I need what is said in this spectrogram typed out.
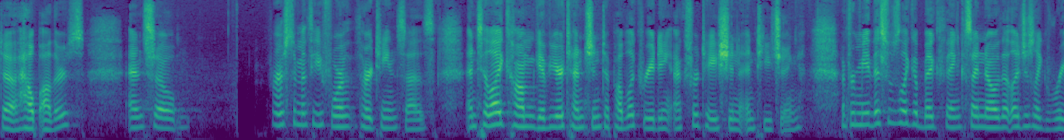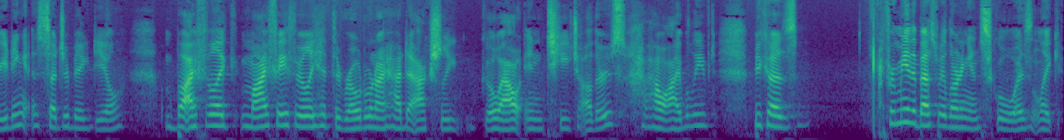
to help others. And so 1 Timothy 4:13 says, "Until I come, give your attention to public reading, exhortation, and teaching." And for me, this was like a big thing because I know that like just like reading is such a big deal. But I feel like my faith really hit the road when I had to actually go out and teach others how I believed, because for me, the best way of learning in school isn't like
